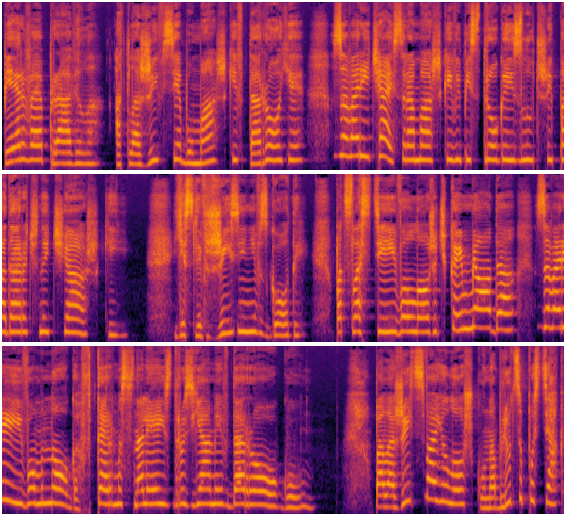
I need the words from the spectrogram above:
Первое правило – отложи все бумажки. Второе – завари чай с ромашкой, выпей строго из лучшей подарочной чашки. Если в жизни невзгоды, подсласти его ложечкой меда, завари его много, в термос налей с друзьями в дорогу. Положить свою ложку на блюдце пустяк,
